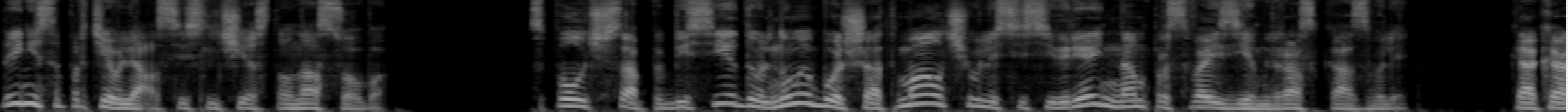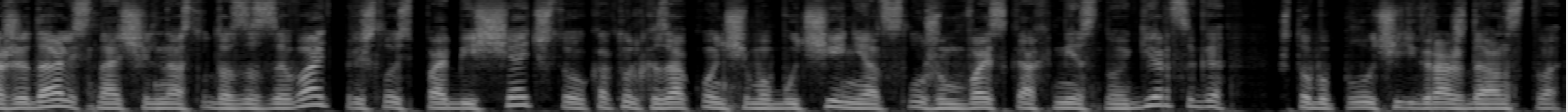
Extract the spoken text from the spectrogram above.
да и не сопротивлялся, если честно, он особо. С полчаса побеседовали, но мы больше отмалчивались, и северяне нам про свои земли рассказывали. Как и ожидались, начали нас туда зазывать, пришлось пообещать, что как только закончим обучение и отслужим в войсках местного герцога, чтобы получить гражданство,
